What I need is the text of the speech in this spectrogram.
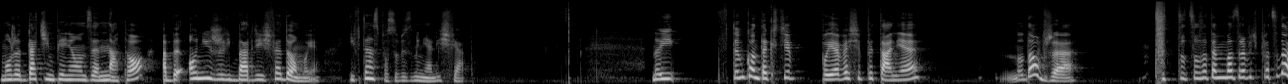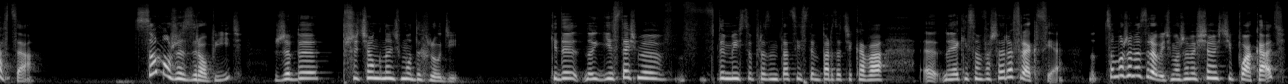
może dać im pieniądze na to, aby oni żyli bardziej świadomie i w ten sposób zmieniali świat. No i w tym kontekście pojawia się pytanie: no dobrze, to, to co zatem ma zrobić pracodawca? Co może zrobić, żeby przyciągnąć młodych ludzi? Kiedy no, jesteśmy w, w, tym miejscu prezentacji, jestem bardzo ciekawa, e, no, jakie są Wasze refleksje. No, co możemy zrobić? Możemy siąść i płakać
